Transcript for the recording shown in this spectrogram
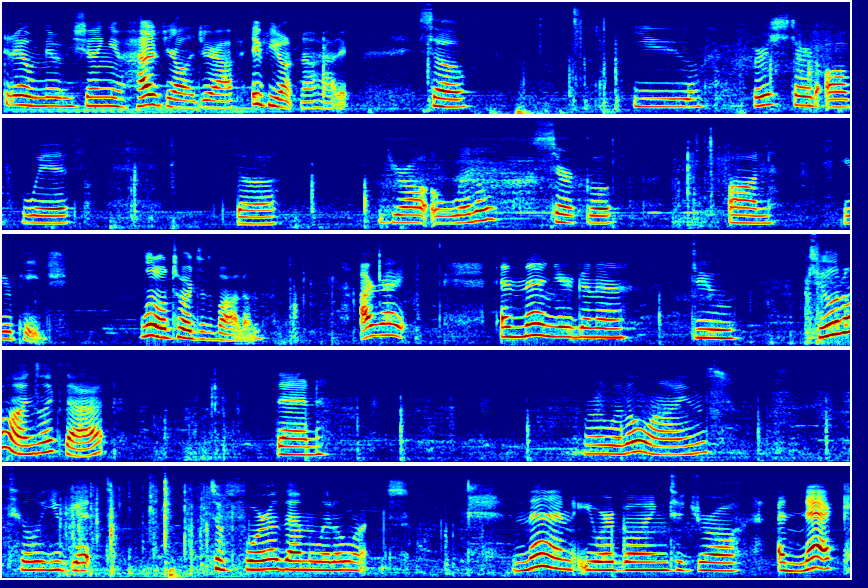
today I'm going to be showing you how to draw a giraffe if you don't know how to. So, you first start off with the draw a little circle on your page, little towards the bottom. Alright, and then you're going to do two little lines like that. Then little lines till you get to four of them little lines. And then you are going to draw a neck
